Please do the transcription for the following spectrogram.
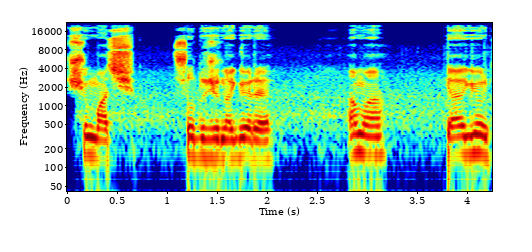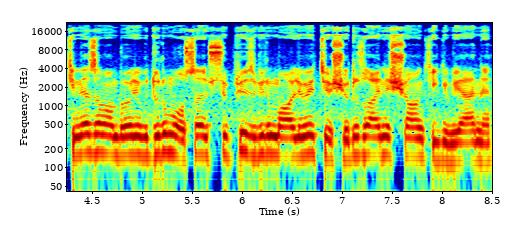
Şu maç sonucuna göre. Ama Gel gör ki ne zaman böyle bir durum olsa sürpriz bir mağlubiyet yaşıyoruz. Aynı şu anki gibi yani.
